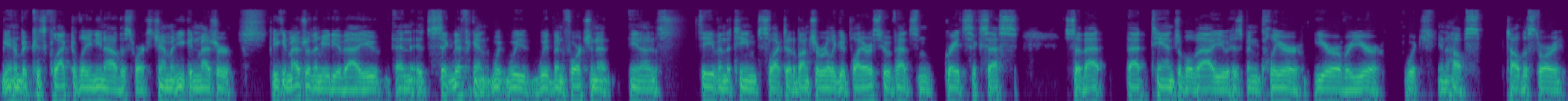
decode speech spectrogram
you know, because collectively, and you know how this works, Jim. You can measure, you can measure the media value, and it's significant. We, we we've been fortunate, you know, Steve and the team selected a bunch of really good players who have had some great success. So that that tangible value has been clear year over year, which you know helps tell the story.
